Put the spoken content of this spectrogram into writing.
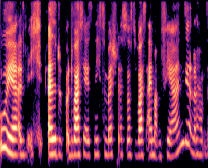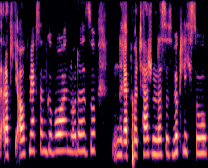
cool, ja. Also ich, also du, du warst ja jetzt nicht zum Beispiel, dass du, du warst einmal im Fernsehen und dann haben auf dich aufmerksam geworden oder so, eine Reportage und das ist wirklich so,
